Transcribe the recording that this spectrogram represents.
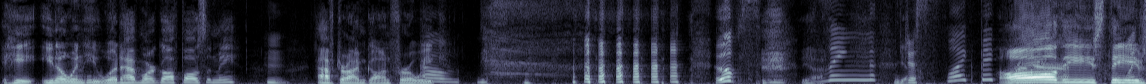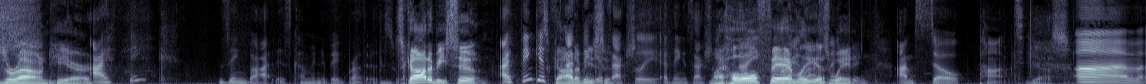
he, you know, when he would have more golf balls than me, after I'm gone for a week. Hmm. Oh. Oops. Yeah. Zing. Yeah. Just like Big All Brother, these thieves around here. I think Zingbot is coming to Big Brother this it's week. got to be soon. I think it's, it's gotta I be think it's soon. actually I think it's actually My whole family is night. waiting. I'm so pumped. Yes. Um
